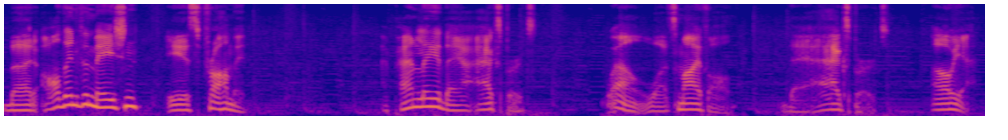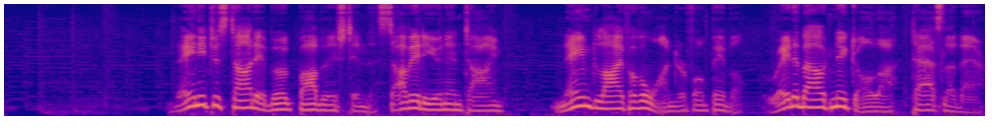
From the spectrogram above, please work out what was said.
but all the information is from it. Apparently they are experts well, what's my fault? They're experts. Oh yeah. They need to study a book published in the Soviet Union time named Life of a Wonderful People. Read about Nikola Tesla there.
